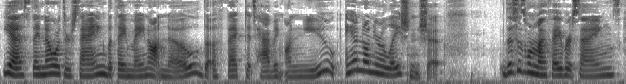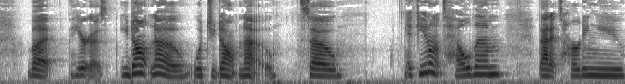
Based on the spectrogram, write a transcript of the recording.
Yes, they know what they're saying, but they may not know the effect it's having on you and on your relationship. This is one of my favorite sayings, but here it goes. You don't know what you don't know. So if you don't tell them that it's hurting you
